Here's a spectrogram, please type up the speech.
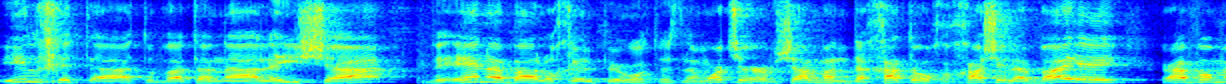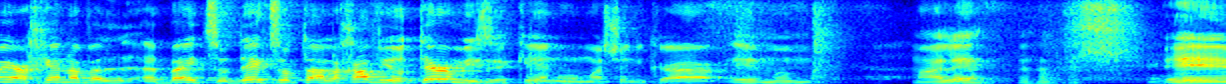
הלכתה טובת הנאה לאישה ואין הבעל אוכל פירות. אז למרות שרב שלמן דחה את ההוכחה של אביי, רב אומר אכן אבל אביי צודק, זאת ההלכה ויותר מזה, כן? הוא מה שנקרא, אה, מ- מעלה? אה,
